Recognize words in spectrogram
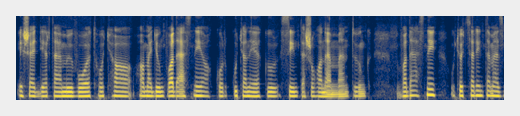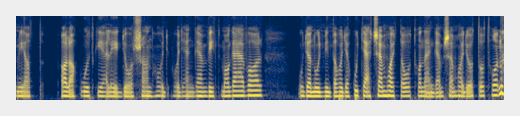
és egyértelmű volt, hogy ha, ha megyünk vadászni, akkor kutya nélkül szinte soha nem mentünk vadászni, úgyhogy szerintem ez miatt alakult ki elég gyorsan, hogy, hogy engem vitt magával, ugyanúgy, mint ahogy a kutyát sem hagyta otthon, engem sem hagyott otthon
